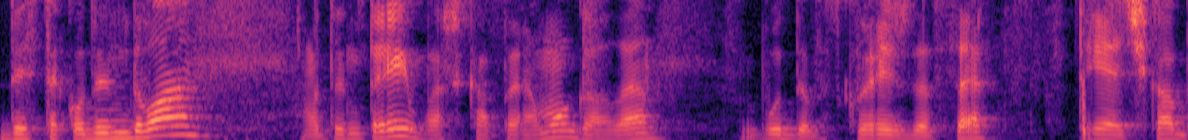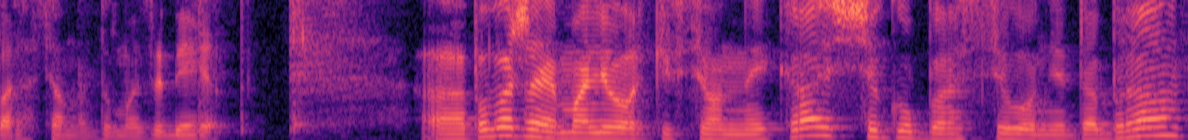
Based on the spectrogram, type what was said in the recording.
Десь так 1-2, 1-3, важка перемога, але буде, скоріш за все, 3 очка Барселона, думаю, забере. Е, Побажаю Мальорки всього найкращого, Барселоні добра.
